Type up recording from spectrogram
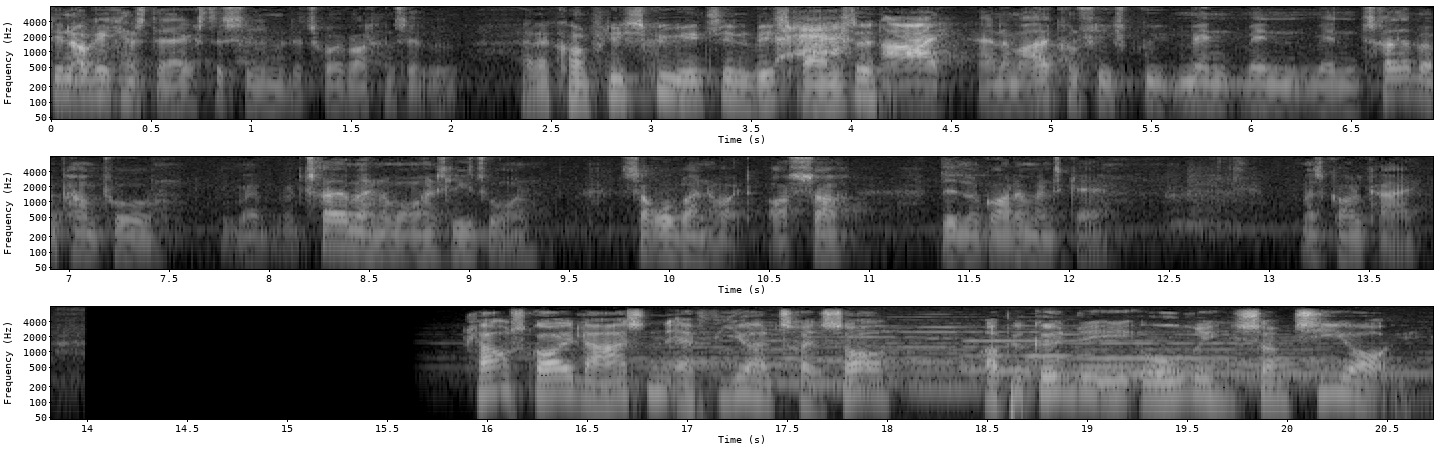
det er nok ikke hans stærkeste side, men det tror jeg godt, han selv ved. Han er konfliktsky indtil en vis grænse. Nej, han er meget konfliktsky, men, men, men træder man ham på, træder man ham over hans ligetoren, så råber han højt, og så ved man godt, at man skal, man skal holde kaj. Claus Gøj Larsen er 54 år og begyndte i Ori som 10-årig.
